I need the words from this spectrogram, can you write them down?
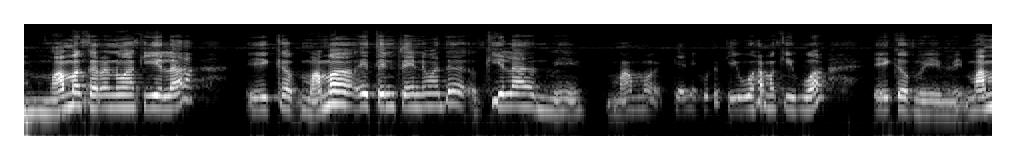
මම කරනවා කියලා ඒක මම එතෙන්ට එනවද කියලා මේ මම කෙනෙකුට කිව්වහම කිව්වා. ඒක මේ මම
